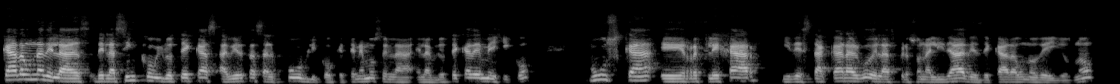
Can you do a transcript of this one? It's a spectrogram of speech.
Cada una de las, de las cinco bibliotecas abiertas al público que tenemos en la, en la Biblioteca de México busca eh, reflejar y destacar algo de las personalidades de cada uno de ellos, ¿no?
